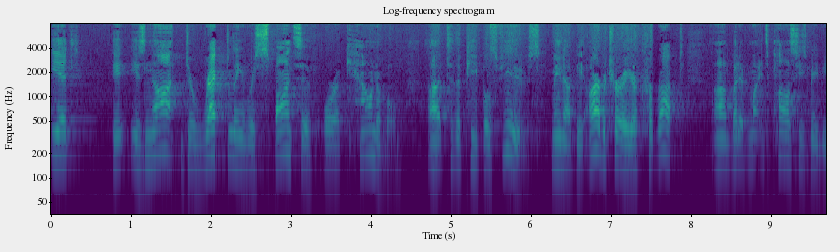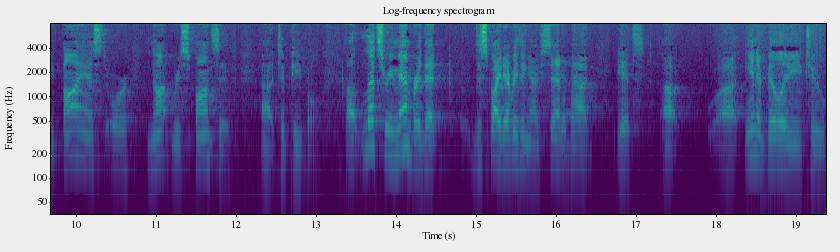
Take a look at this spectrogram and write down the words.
it, it is not directly responsive or accountable uh, to the people's views. It may not be arbitrary or corrupt, uh, but it might, its policies may be biased or not responsive uh, to people. Uh, let's remember that despite everything I've said about its inability to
